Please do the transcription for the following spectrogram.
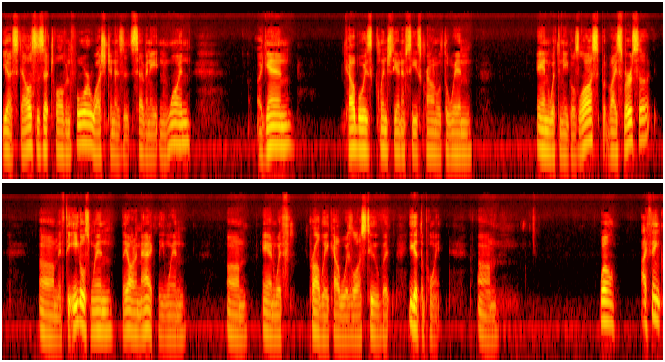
Yes, Dallas is at 12 and 4, Washington is at 7, 8 and 1. Again, Cowboys clinched the NFC's crown with the win and with an Eagles loss, but vice versa. Um, if the Eagles win, they automatically win. Um, and with probably a Cowboys loss too, but you get the point. Um, well, I think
